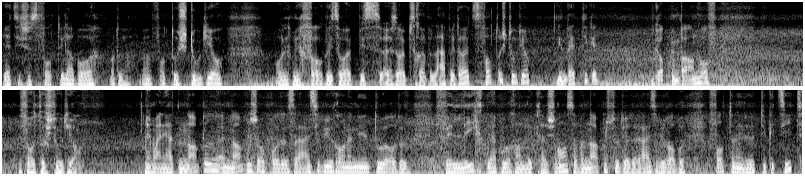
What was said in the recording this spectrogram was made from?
Jetzt ist es ein Fotolabor oder ja, Fotostudio, wo ich mich frage, wie so etwas, äh, so etwas kann überleben kann. Da jetzt ein Fotostudio in Wettigen, gerade beim Bahnhof. Ein Fotostudio. Ich meine, ich hätte einen, Nagel, einen Nagelshop oder ein Reisebüro rein tun oder vielleicht, ja, Buchhandlung keine Chance, aber ein Nagelstudio oder Reisebüro, aber Fotos in der heutigen Zeit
